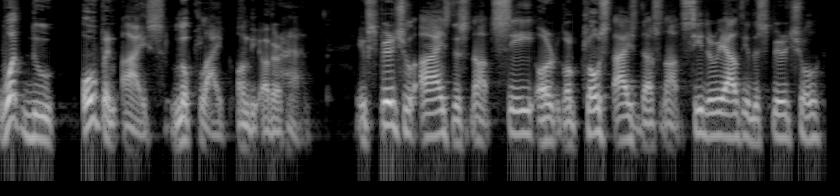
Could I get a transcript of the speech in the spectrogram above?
What do open eyes look like, on the other hand. If spiritual eyes does not see, or, or closed eyes does not see the reality of the spiritual,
